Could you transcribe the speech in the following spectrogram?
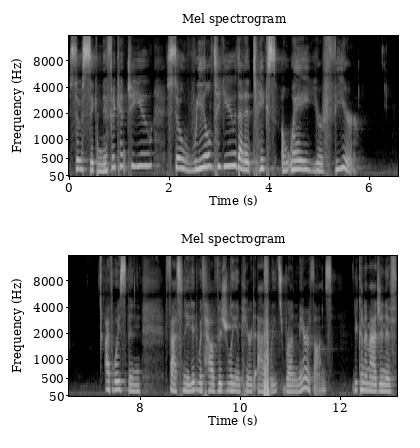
so significant to you, so real to you that it takes away your fear? I've always been fascinated with how visually impaired athletes run marathons. You can imagine if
